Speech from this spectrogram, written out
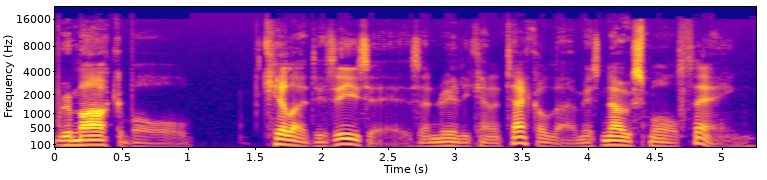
remarkable killer diseases and really kind of tackle them is no small thing.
